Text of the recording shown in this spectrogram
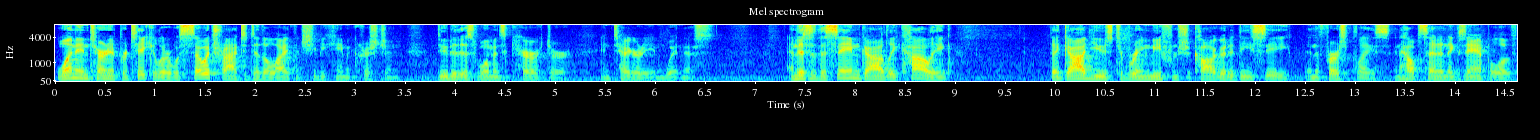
One intern in particular was so attracted to the light that she became a Christian due to this woman's character, integrity, and witness. And this is the same godly colleague that God used to bring me from Chicago to D.C. in the first place and help set an example of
